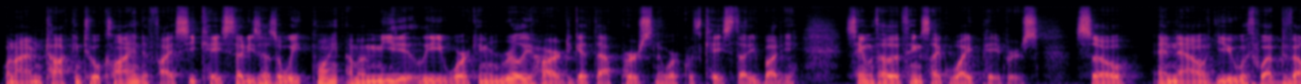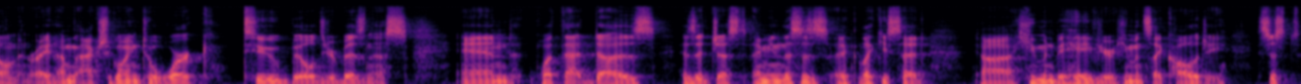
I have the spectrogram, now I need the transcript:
when I'm talking to a client, if I see case studies as a weak point, I'm immediately working really hard to get that person to work with Case Study Buddy. Same with other things like white papers. So, and now you with web development, right? I'm actually going to work to build your business. And what that does is it just, I mean, this is, uh, like you said, uh, human behavior, human psychology. It's just,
